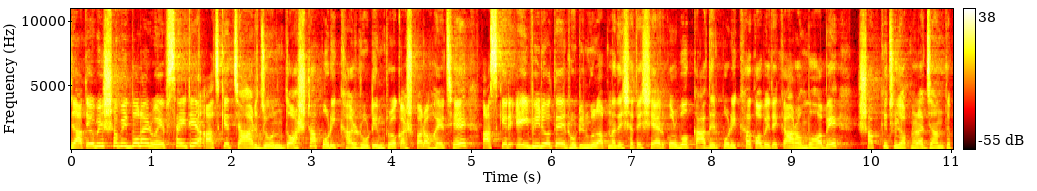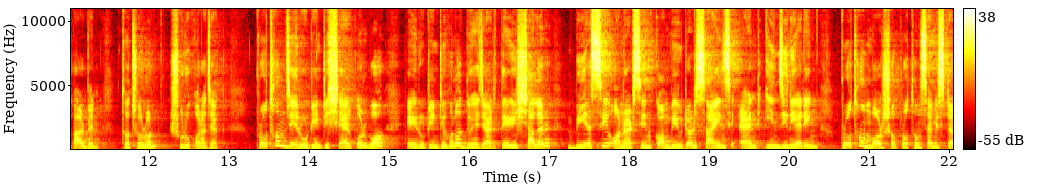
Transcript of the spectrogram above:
জাতীয় বিশ্ববিদ্যালয়ের ওয়েবসাইটে আজকে চার জুন দশটা পরীক্ষার রুটিন প্রকাশ করা হয়েছে। আজকের এই ভিডিওতে রুটিনগুলো আপনাদের সাথে শেয়ার করব, কাদের পরীক্ষা, কবে থেকে আরম্ভ হবে সব কিছুই আপনারা জানতে পারবেন। তো চলুন শুরু করা যাক। প্রথম যে রুটিনটি শেয়ার করব, এই রুটিনটি হলো দু হাজার তেইশ সালের BSc honours in computer science and engineering প্রথম বর্ষ, প্রথম সেমিস্টার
